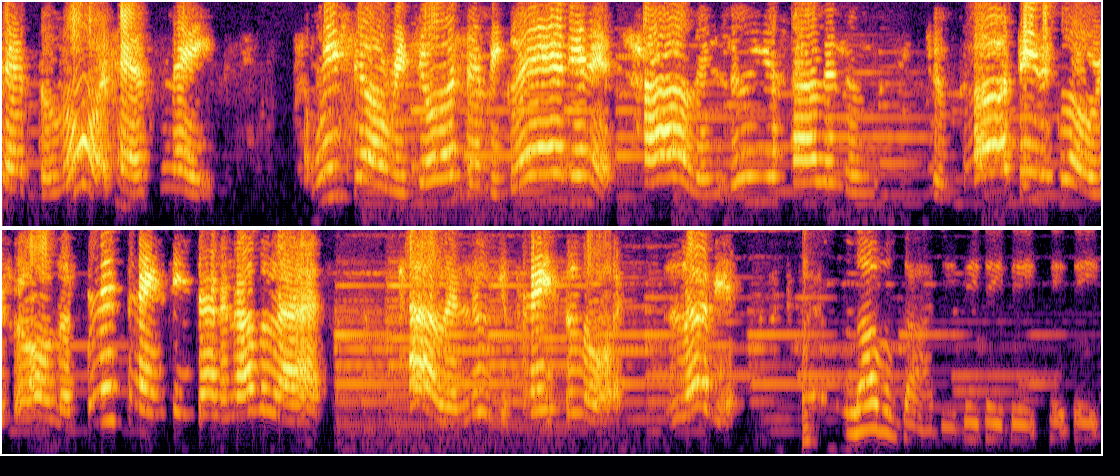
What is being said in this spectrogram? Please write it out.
that the Lord has made. We shall rejoice and be glad in it. Hallelujah, hallelujah. To God be the glory for all the good things he's done in our lives. Hallelujah, praise the Lord. Love you. Love of God. The, the, the, the, the,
